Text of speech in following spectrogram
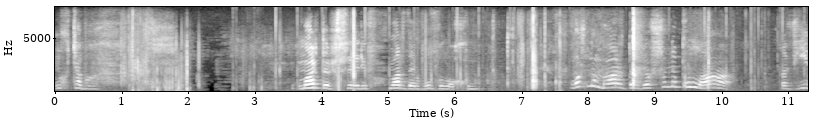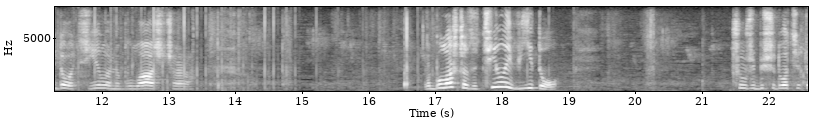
Ну, хоча б. Мардер шериф. Мардер був лохом. Можна мардер, я ще не була. За відео ціле не була ще. Не була ще за ціле відео. Що вже більше 20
